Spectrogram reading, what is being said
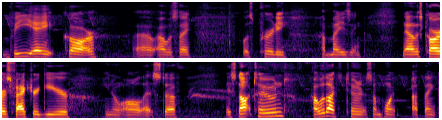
V8 car, uh, I would say, was pretty amazing. Now, this car is factory gear, you know, all that stuff. It's not tuned. I would like to tune it at some point, I think.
